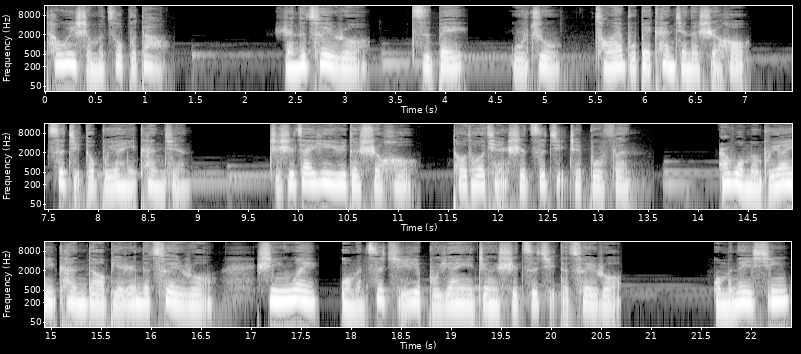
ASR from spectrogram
他为什么做不到。人的脆弱、自卑、无助，从来不被看见的时候，自己都不愿意看见。只是在抑郁的时候，偷偷舔舐自己这部分，而我们不愿意看到别人的脆弱，是因为我们自己也不愿意正视自己的脆弱。我们内心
